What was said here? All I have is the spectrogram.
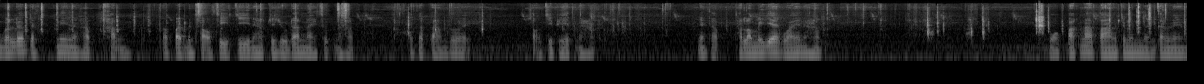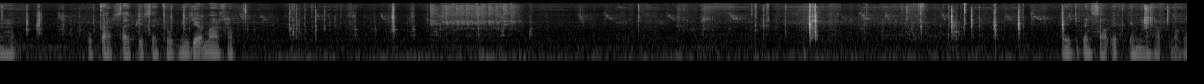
ผมก็เริ่มจากนี่นะครับ ขันก็ไปเป็นเสา 4G นะครับ จะอยู่ด้านในสุดนะครับ แล้วก็ตามด้วยเสา GPS นะครับเนี่ยครับ ถ้าเราไม่แยกไว้นะครับ หัวปักหน้าตามันจะมันเหมือนกันเลยนะครับ โอกาสใส่ผิดใส่ถูกนี่เยอะมากครับ นี้จะเป็นเสา FM นะครับ เราก็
